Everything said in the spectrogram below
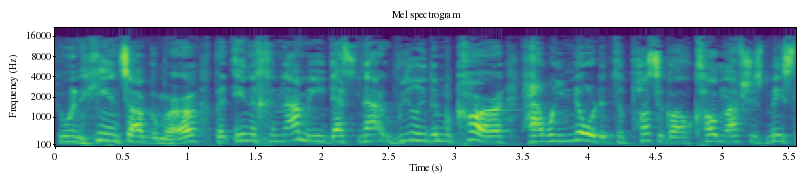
to enhance our gemara. But in a chanami, that's not really the makar. How we know that the pasuk al kal nafshis meis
